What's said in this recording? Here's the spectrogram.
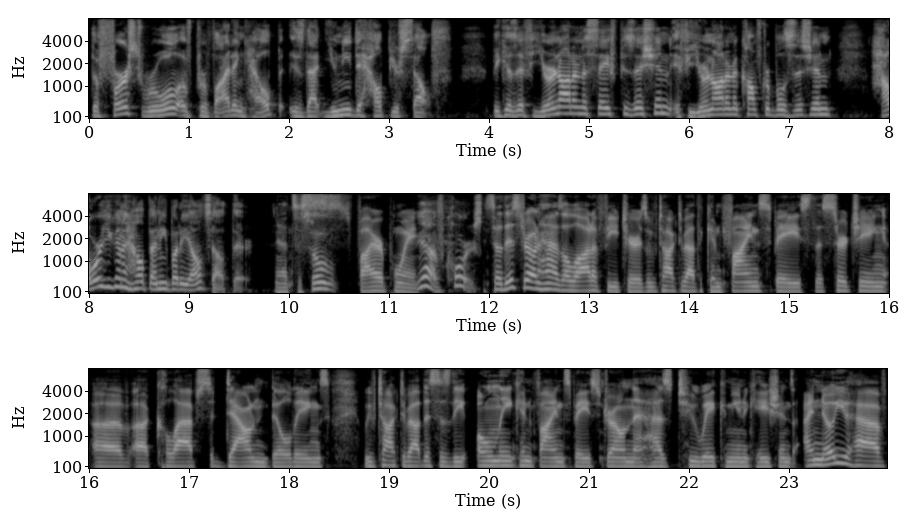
The first rule of providing help is that you need to help yourself. Because if you're not in a safe position, if you're not in a comfortable position, how are you going to help anybody else out there? That's a So- s- fire point. Yeah, of course. So this drone has a lot of features. We've talked about the confined space, the searching of uh, collapsed down buildings. We've talked about this is the only confined space drone that has two-way communications. I know you have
